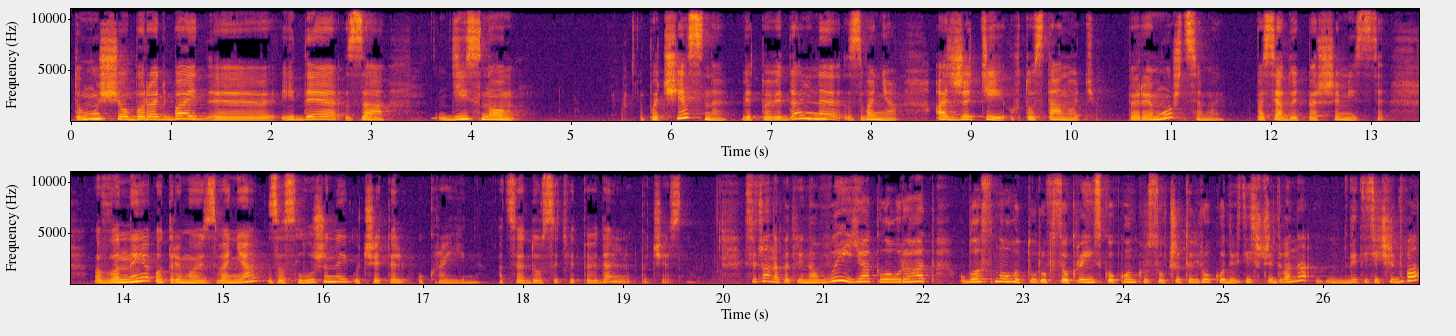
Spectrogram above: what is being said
тому що боротьба е, йде за дійсно почесне, відповідальне звання. Адже ті, хто стануть переможцями, посядуть перше місце, вони отримують звання заслужений учитель України. А це досить відповідально і почесно. Світлана Петрівна, ви як лауреат обласного туру всеукраїнського конкурсу Вчитель року 2012 2002,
